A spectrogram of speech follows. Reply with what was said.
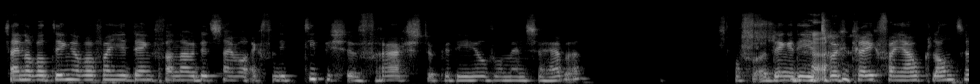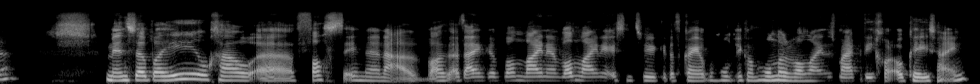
Zijn er wat dingen waarvan je denkt van nou, dit zijn wel echt van die typische vraagstukken die heel veel mensen hebben? Of uh, dingen die je ja. terugkreeg van jouw klanten? Mensen lopen al heel gauw uh, vast in, uh, nou, uiteindelijk one-liner. One-liner is natuurlijk, dat kan je op hond, kan honderden one-liners maken die gewoon oké zijn.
